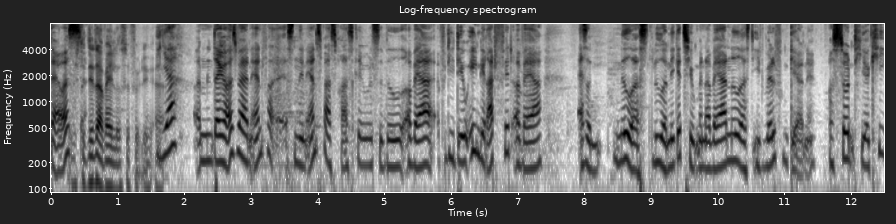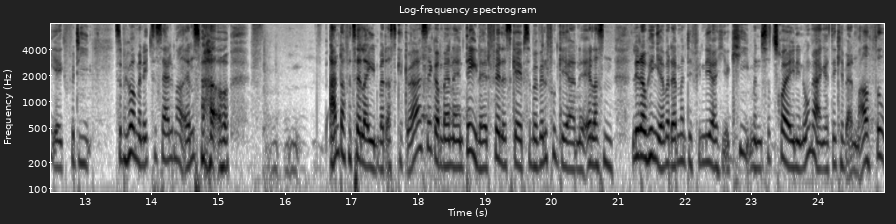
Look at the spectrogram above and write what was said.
der er Hvis også... det er det, der er valget, selvfølgelig. Ja, ja og men der kan også være en, ansvar, sådan en ansvarsfraskrivelse ved at være... Fordi det er jo egentlig ret fedt at være... Altså nederst lyder negativt, men at være nederst i et velfungerende og sundt hierarki, ikke? Fordi så behøver man ikke tage særlig meget ansvar, og andre fortæller en, hvad der skal gøres, ikke? om man er en del af et fællesskab, som er velfungerende, eller sådan lidt afhængig af, hvordan man definerer hierarki, men så tror jeg egentlig nogle gange, at det kan være en meget fed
